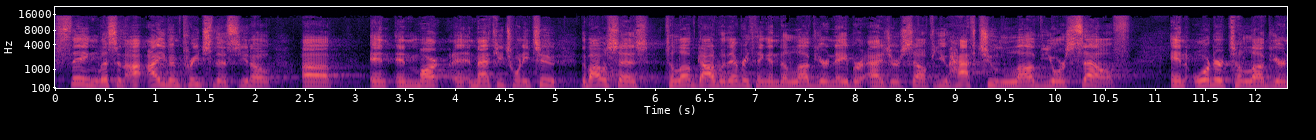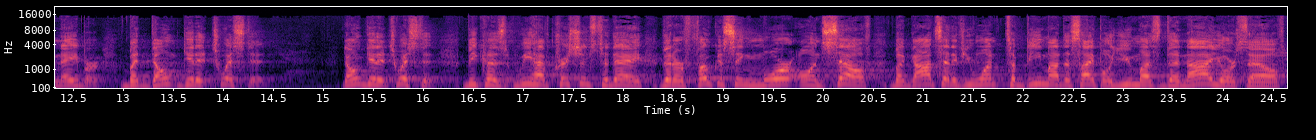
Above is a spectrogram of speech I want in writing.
thing. Listen, I, I even preach this, you know, uh, in, in, Mark, in Matthew 22, the Bible says to love God with everything and to love your neighbor as yourself. You have to love yourself in order to love your neighbor. But don't get it twisted. Don't get it twisted because we have Christians today that are focusing more on self. But God said, if you want to be my disciple, you must deny yourself,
